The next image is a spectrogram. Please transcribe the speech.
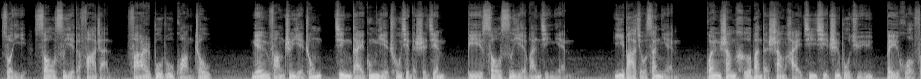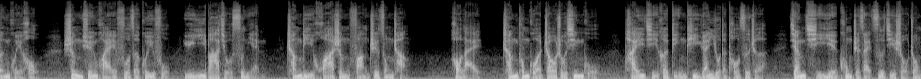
所以缫丝业的发展反而不如广州。棉纺织业中，近代工业出现的时间比缫丝业晚几年。一八九三年，官商合办的上海机器织布局被火焚毁后，盛宣怀负责归附，于一八九四年成立华盛纺织总厂。后来，曾通过招收新股、排挤和顶替原有的投资者，将企业控制在自己手中。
